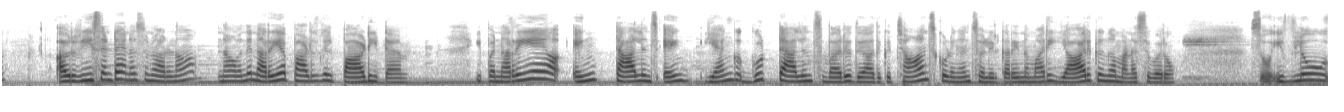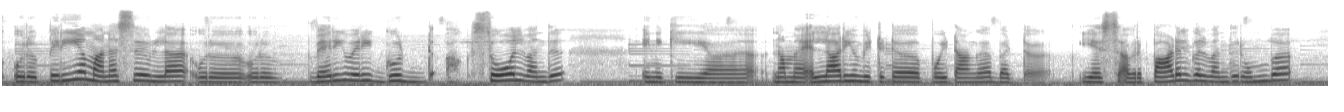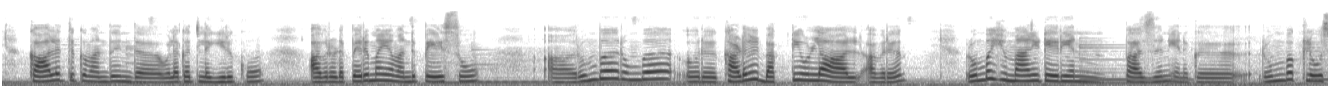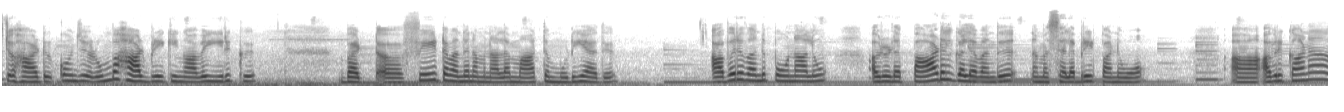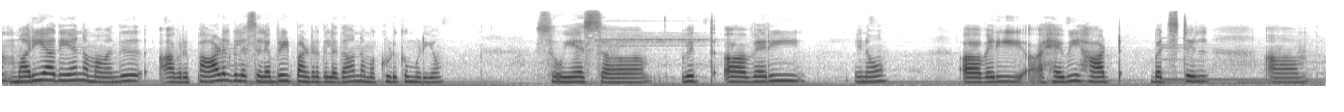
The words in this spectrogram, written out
அவர் ரீசெண்டாக என்ன சொன்னாருன்னா நான் வந்து நிறைய பாடல்கள் பாடிட்டேன். இப்போ நிறைய young talents young young good talents வருது. அதுக்கு சான்ஸ் கொடுங்கன்னு சொல்லியிருக்காரு. இந்த மாதிரி யாருக்குங்க மனசு வரும்? ஸோ இவ்வளோ ஒரு பெரிய மனசு உள்ள ஒரு ஒரு வெரி வெரி குட் சோல் வந்து இன்றைக்கி நம்ம எல்லாரையும் விட்டுட்டு போயிட்டாங்க. பட் எஸ் அவர் பாடல்கள் வந்து ரொம்ப காலத்துக்கு வந்து இந்த உலகத்தில் இருக்கும். அவரோட பெருமையை வந்து பேசும். ரொம்ப ரொம்ப ஒரு கடல் பக்தி உள்ள ஆள் அவர். ரொம்ப ஹியூமனிடேரியன் பர்சன் எனக்கு ரொம்ப க்ளோஸ் டு ஹார்ட் கொஞ்சம் ரொம்ப ஹார்ட் பிரேக்கிங்காகவே இருக்குது பட் ஃபேட்டை வந்து நம்மளால் மாற்ற முடியாது. அவர் வந்து போனாலும் அவரோட பாடல்களை வந்து நம்ம செலப்ரேட் பண்ணுவோம். அவருக்கான மரியாதையை நம்ம வந்து அவர் பாடல்களை செலப்ரேட் பண்ணுறதுல தான் நம்ம கொடுக்க முடியும். So yes with very you know very heavy heart but still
